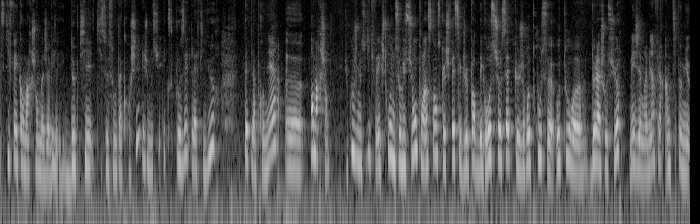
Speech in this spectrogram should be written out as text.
ce qui fait qu'en marchant, bah, j'avais les deux pieds qui se sont accrochés et je me suis explosé la figure, peut-être la première, euh, en marchant. Du coup, je me suis dit qu'il fallait que je trouve une solution. Pour l'instant, ce que je fais, c'est que je porte des grosses chaussettes que je retrousse euh, autour euh, de la chaussure, mais j'aimerais bien faire un petit peu mieux.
